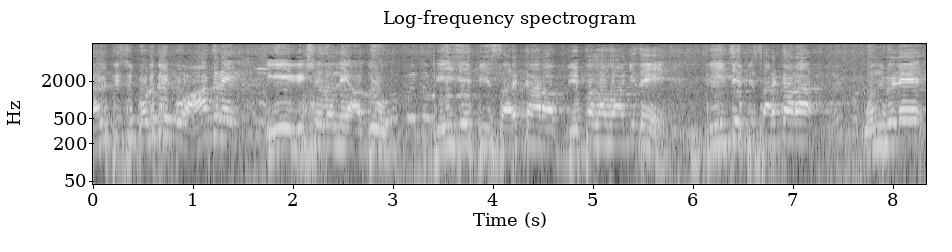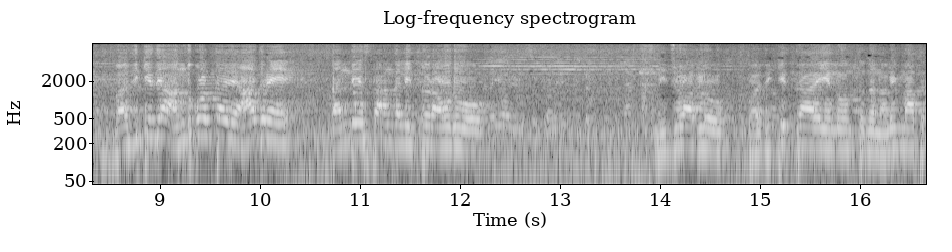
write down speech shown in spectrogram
ಕಲ್ಪಿಸಿ ಕೊಡಬೇಕು ಆದರೆ ಈ ವಿಷಯದಲ್ಲಿ ಅದು ಬಿಜೆಪಿ ಸರ್ಕಾರ ವಿಫಲವಾಗಿದೆ. ಬಿಜೆಪಿ ಸರ್ಕಾರ ಒಂದು ವೇಳೆ ಬದುಕಿದೆ ಅಂದುಕೊಳ್ತಾ ಇದೆ. ಆದರೆ ತಂದೆ ಸ್ಥಾನದಲ್ಲಿ ಇದ್ದವರು ಅವರು ನಿಜವಾಗ್ಲೂ ಬದುಕಿದ್ದಾರೆ ಎನ್ನುವಂಥದ್ದು ನಮಗೆ ಮಾತ್ರ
